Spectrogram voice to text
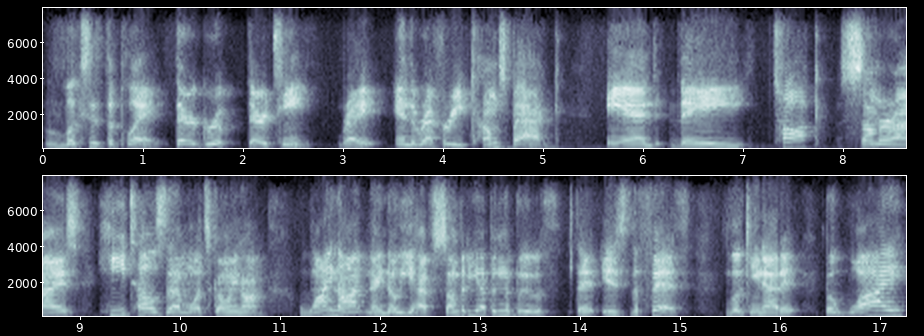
looks at the play. They're a group, they're a team, right? And the referee comes back and they talk, summarize. He tells them what's going on. Why not? And I know you have somebody up in the booth that is the fifth looking at it, but why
